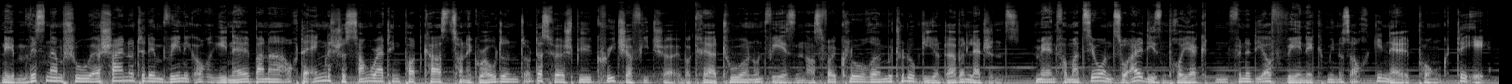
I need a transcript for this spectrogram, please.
Neben Wissen am Schuh erscheinen unter dem wenig originell Banner auch der englische Songwriting Podcast Sonic Rodent und das Hörspiel Creature Feature über Kreaturen und Wesen aus Folklore, Mythologie und Urban Legends. Mehr Informationen zu all diesen Projekten findet ihr auf wenig-originell.de.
